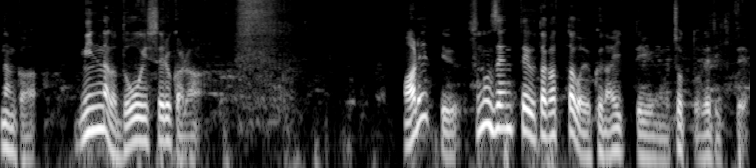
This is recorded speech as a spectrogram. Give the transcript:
なんかみんなが同意してるから、あれっていう、その前提疑った方が良くないっていうのがちょっと出てきて。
